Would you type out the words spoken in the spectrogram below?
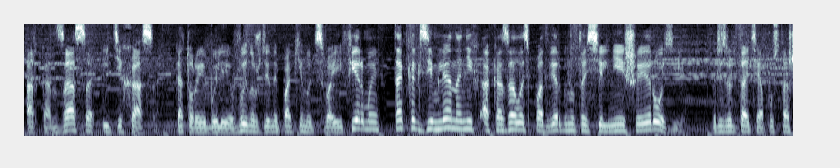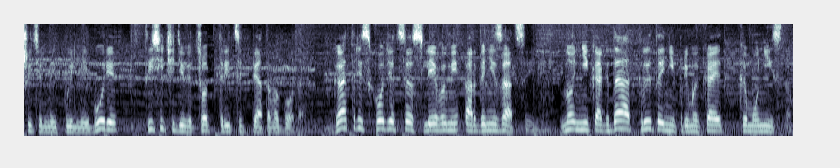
Арканзаса и Техаса, которые были вынуждены покинуть свои фермы, так как земля на них оказалась подвергнута сильнейшей эрозии в результате опустошительной пыльной бури 1935 года. Гатри сходится с левыми организациями, но никогда открыто не примыкает к коммунистам.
